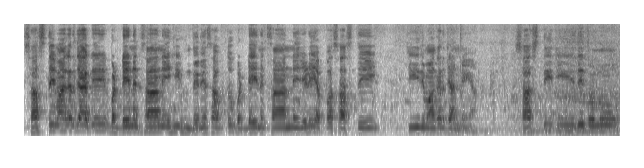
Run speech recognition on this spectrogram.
ਸਸਤੇ ਮਗਰ ਜਾ ਕੇ ਵੱਡੇ ਨੁਕਸਾਨ ਇਹੀ ਹੁੰਦੇ ਨੇ। ਸਭ ਤੋਂ ਵੱਡੇ ਨੁਕਸਾਨ ਨੇ ਜਿਹੜੇ ਆਪਾਂ ਸਸਤੀ ਚੀਜ਼ ਮਗਰ ਜਾਂਦੇ ਆ। ਸਸਤੀ ਚੀਜ਼ ਦੇ ਤੁਹਾਨੂੰ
